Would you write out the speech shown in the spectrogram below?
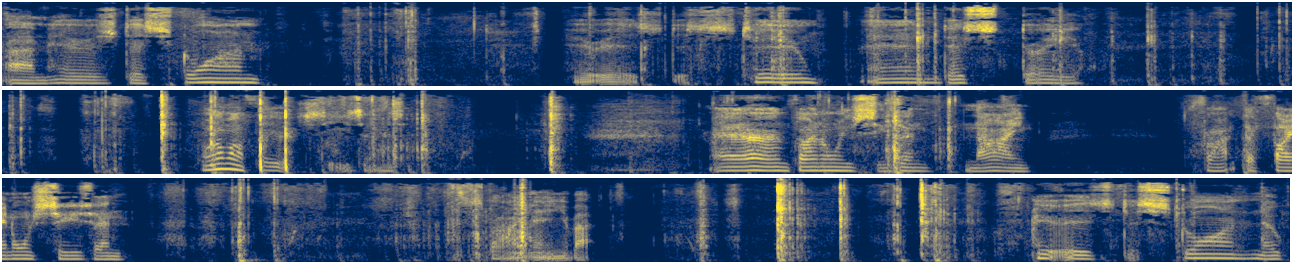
Um, here's this one. Here is this two. And this three. One of my favorite seasons. And finally, season 9. The final season. Your back. Here is the storm. Nope.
